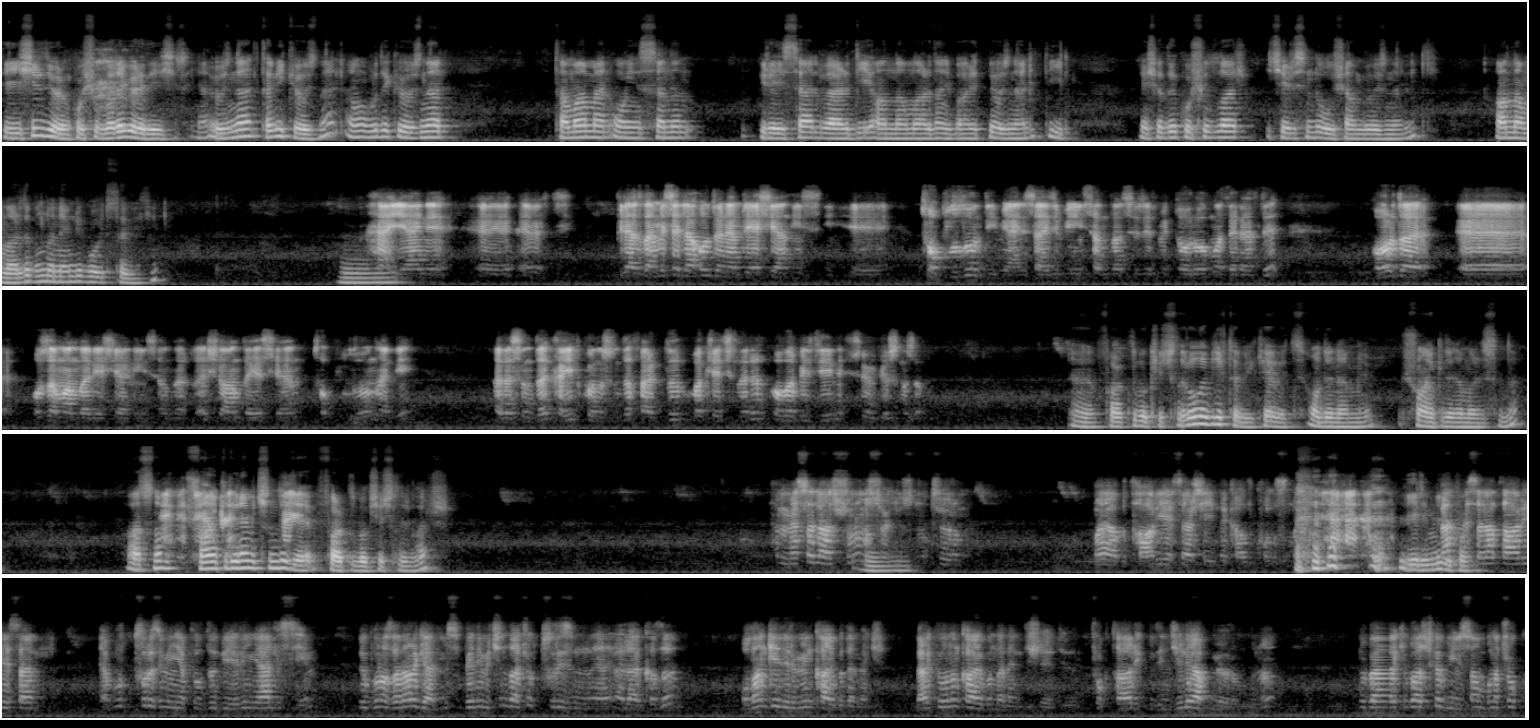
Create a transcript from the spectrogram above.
Değişir diyorum. Koşullara göre değişir. Yani öznel tabii ki öznel ama buradaki öznel tamamen o insanın bireysel verdiği anlamlardan ibaret bir öznellik değil. Yaşadığı koşullar içerisinde oluşan bir öznellik. Anlamlarda bunun önemli boyutu tabii ki. Hmm. Ha yani e, evet. Biraz daha mesela o dönemde yaşayan ins- e, topluluğun diyeyim yani sadece bir insandan söz etmek doğru olmaz herhalde. Orada e, o zamanlar yaşayan insanlarla şu anda yaşayan topluluğun hani arasında kayıp konusunda farklı bakış açıları olabileceğini söylüyorsun o zaman. Evet, farklı bakış açıları olabilir tabii ki evet o dönemle şu anki dönem arasında. Aslında Evet, şu anki dönem içinde de farklı bakış açıları var. Mesela şunu mu Hmm. söylüyorsun? Atıyorum bayağı bir tarihi eser şeyinde kaldık konusunda. Verimli bir ben konu. mesela tarihi eser ya bu turizmin yapıldığı bir yerin yerlisiyim ve buna zarar gelmesi benim için daha çok turizmle alakalı olan gelirimin kaybı demek. Belki onun kaybından endişe ediyorum. Çok tarih bilinciyle yapmıyorum bunu. Ve belki başka bir insan buna çok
